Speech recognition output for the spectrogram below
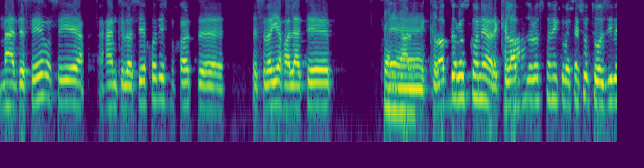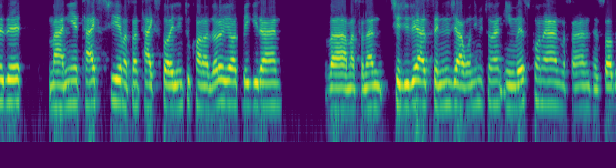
مدرسه واسه همکلاسی خودش می‌خواد به یه حالت کلاب درست کنه. آره کلاب درست کنه که واسهشون توضیح بده معنی tax چیه. مثلا tax filing تو کانادا رو یاد بگیرن. و مثلا چجوری از سنین جوانی می‌تونن invest کنن؟ مثلا حساب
